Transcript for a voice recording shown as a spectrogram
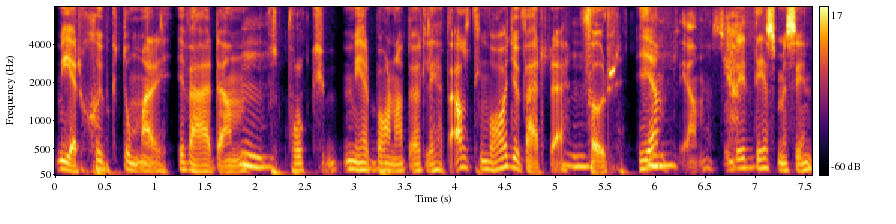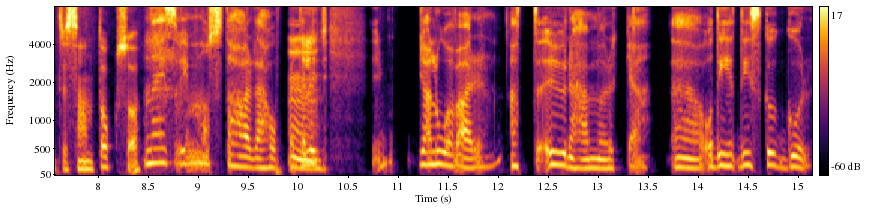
mer sjukdomar i världen, Mm. folk, mer barnadödlighet. Allting var ju värre Mm. förr egentligen. Så det är det som är så intressant också. Nej, så vi måste ha det där hoppet. Mm. Eller, jag lovar att ur det här mörka, eh, och det, det är skuggor,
